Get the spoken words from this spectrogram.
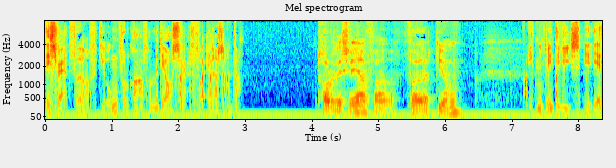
det er svært for, for de unge fotografer, men det er også svært for alle os andre. Tror du, det er sværere for, for de unge? Ikke nødvendigvis. Jeg,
